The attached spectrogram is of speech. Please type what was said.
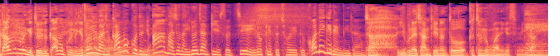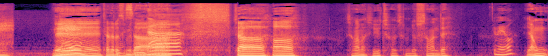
까먹는 게 저희도 까먹고 있는 게 저희도 많아서. 맞아 까먹거든요. 예. 아, 맞아. 나 이런 장기 있었지. 이렇게 또 저희도 꺼내게 됩니다. 자 이분의 장기는 또 교통용품 아니겠습니까? 네. 네, 네. 잘 들었습니다. 맞습니다. 자, 아, 잠깐만, 이게 저, 참좀 수상한데? 왜요? 양,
